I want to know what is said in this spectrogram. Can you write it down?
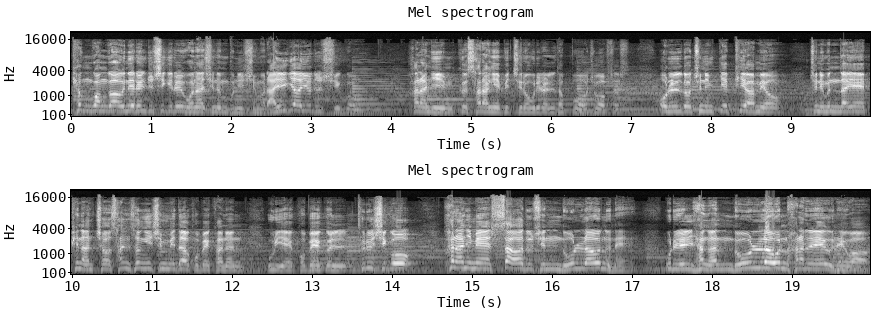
평강과 은혜를 주시기를 원하시는 분이심을 알게 하여 주시고 하나님 그 사랑의 빛으로 우리를 덮어 주옵소서. 오늘도 주님께 피하며 주님은 나의 피난처 산성이십니다. 고백하는 우리의 고백을 들으시고 하나님의 쌓아두신 놀라운 은혜 우리를 향한 놀라운 하나님의 은혜와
